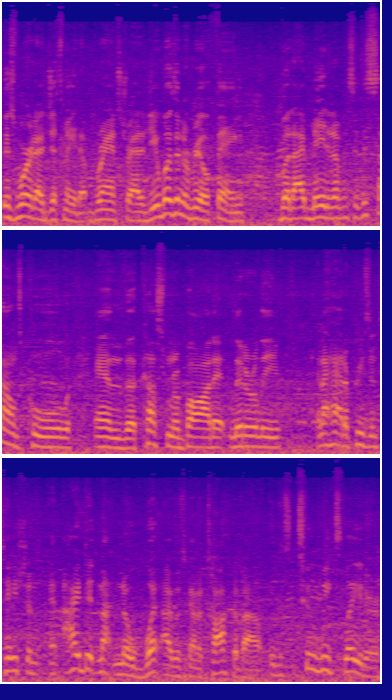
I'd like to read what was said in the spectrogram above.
This word I just made up, brand strategy. It wasn't a real thing, but I made it up and said, this sounds cool. And the customer bought it literally. And I had a presentation and I did not know what I was going to talk about. It was two weeks later.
